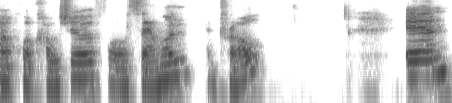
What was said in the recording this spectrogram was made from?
aquaculture for salmon and trout. And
